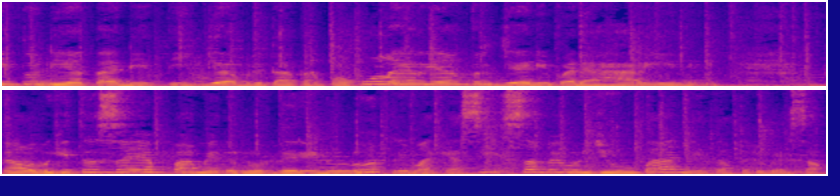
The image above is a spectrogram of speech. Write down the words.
itu dia tadi tiga berita terpopuler yang terjadi pada hari ini. Kalau begitu, saya pamit undur diri dulu. Terima kasih, sampai berjumpa di topik besok.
